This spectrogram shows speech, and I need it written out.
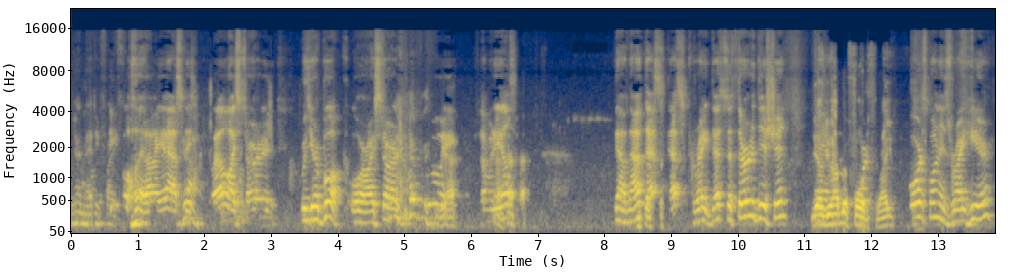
Yeah, 95. people that I ask, they say, well, I started with your book or I started brewing Yeah. somebody else. Yeah, now that's that's great. That's the third edition. Yes, you have the fourth, right? Fourth one is right here.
